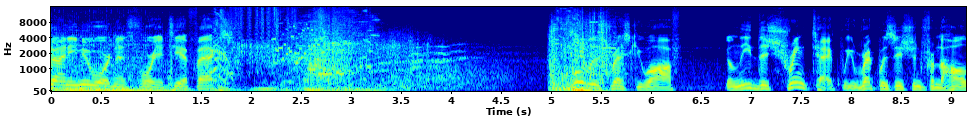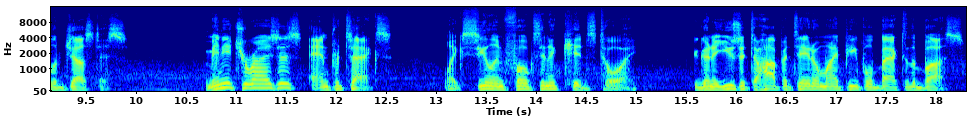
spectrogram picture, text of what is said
Shiny new ordnance for you, TFX. To pull this rescue off, you'll need the shrink tech we requisitioned from the Hall of Justice. Miniaturizes and protects, like sealing folks in a kid's toy. You're gonna use it to hot potato my people back to the bus.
